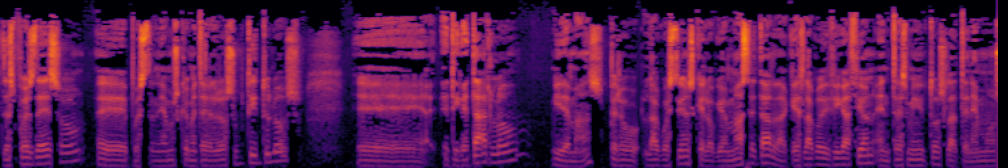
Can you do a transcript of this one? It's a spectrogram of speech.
Después de eso, eh, pues tendríamos que meterle los subtítulos, eh, etiquetarlo y demás. Pero la cuestión es que lo que más se tarda, que es la codificación, en tres minutos la tenemos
